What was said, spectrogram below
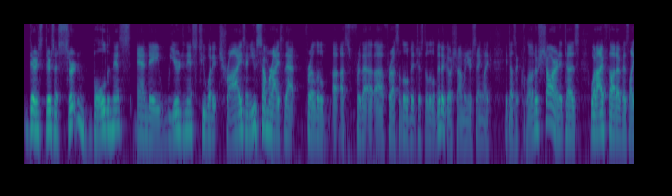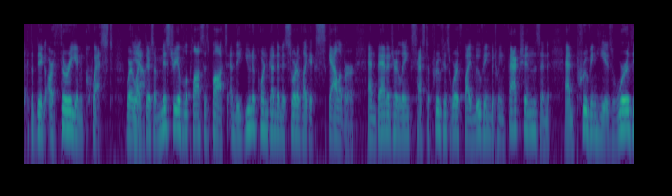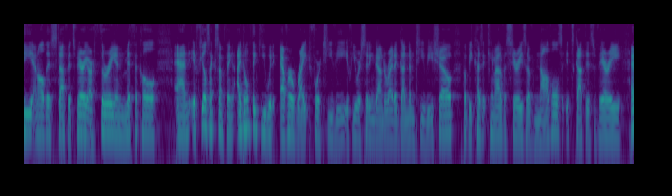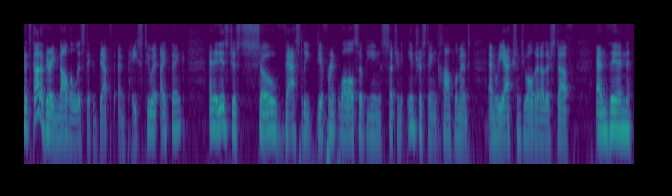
there's there's a certain boldness and a weirdness to what it tries, and you summarized that for a little uh, us for that uh, for us a little bit just a little bit ago, Sean, when you're saying like it does a clone of Char and it does what I've thought of as like the big Arthurian quest, where Yeah. like there's a mystery of Laplace's box, and the Unicorn Gundam is sort of like Excalibur, and Banagher Lynx has to prove his worth by moving between factions and and proving he is worthy and all this stuff. It's very Arthurian, mythical, and it feels like something I don't think you would ever write for TV if you were sitting down to write a Gundam TV show, but because it came out of a series of novels, it's got this very and it's got a very novelistic depth and pace to it, I think. And it is just so vastly different while also being such an interesting complement and reaction to all that other stuff. And then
